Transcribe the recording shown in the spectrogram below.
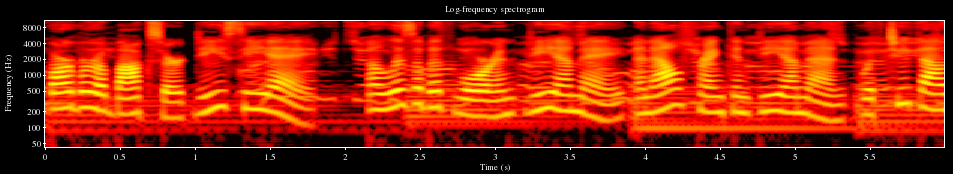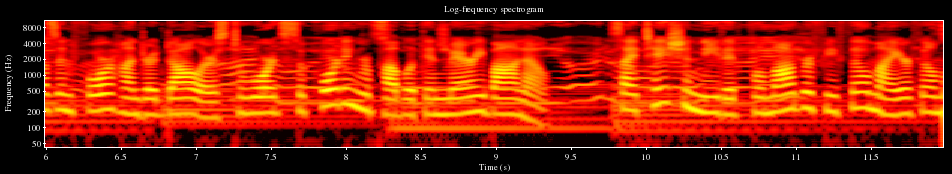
Barbara Boxer, DCA, Elizabeth Warren, DMA, and Al Franken, DMN, with $2,400 towards supporting Republican Mary Bono. Citation needed. Filmography. Filmire Film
